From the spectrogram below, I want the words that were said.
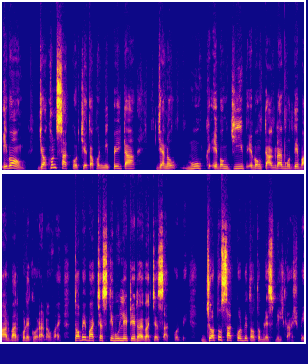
এবং যখন সাক করছে, তখন নিপলটা যেন মুখ এবং জিভ এবং টাগড়ার মধ্যে বারবার করে ঘোরানো হয়। তবে বাচ্চা স্টিমুলেটেড হয়, বাচ্চা সাক করবে। যত সাক করবে, তত ব্রেস্ট মিল্ক আসবে।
